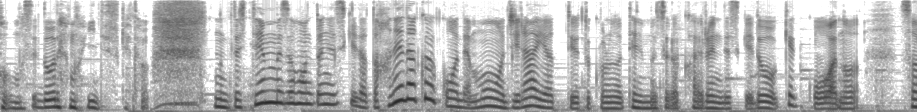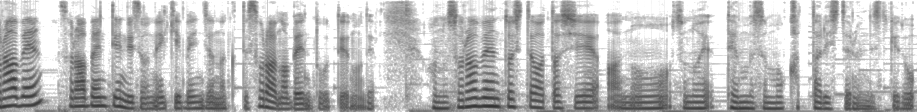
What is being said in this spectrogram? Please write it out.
ど、まあ、それどうでもいいんですけど。私天むす本当に好きだと羽田空港でもジライヤっていうところの天むすが買えるんですけど結構あの空弁？空弁っていうんですよね。駅弁じゃなくて空の弁当っていうので。あの空弁として私あのその天むすも買ったりしてるんですけど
